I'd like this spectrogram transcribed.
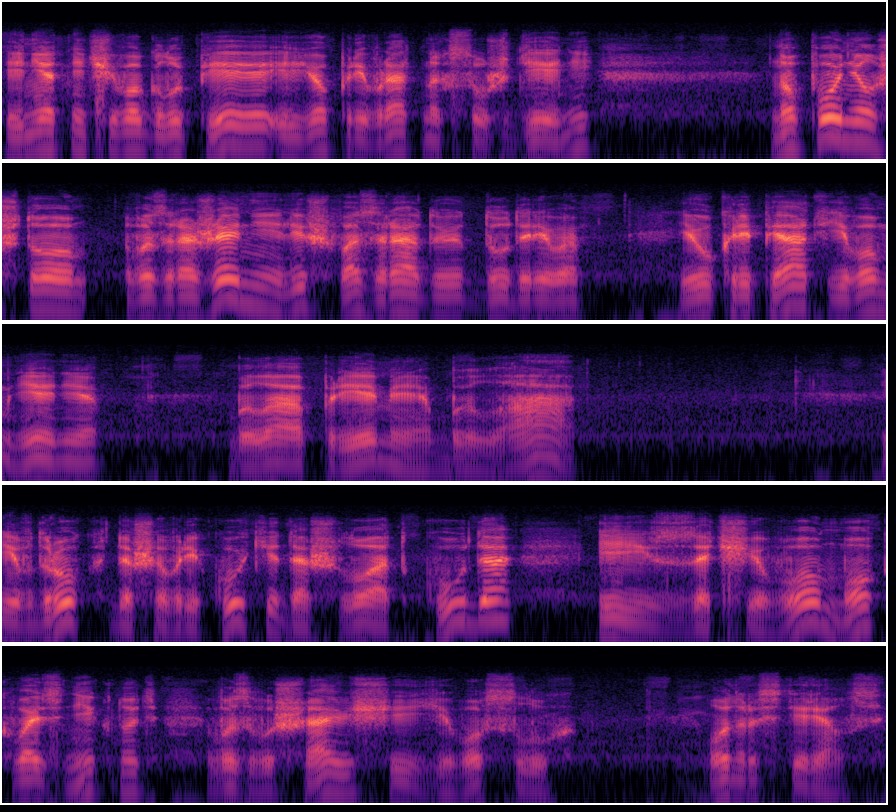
и нет ничего глупее ее превратных суждений — но понял, что возражения лишь возрадуют Дударева и укрепят его мнение. Была премия, была. И вдруг до Шаврикуки дошло откуда и из-за чего мог возникнуть возвышающий его слух. Он растерялся.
